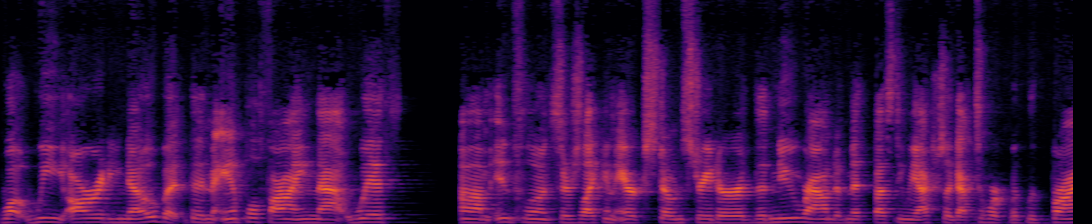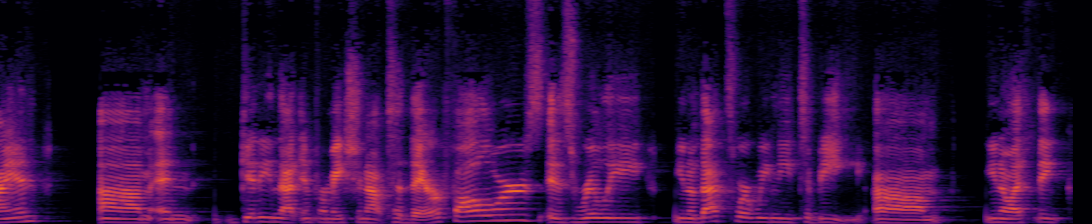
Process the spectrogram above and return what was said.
what we already know, but then amplifying that with um, influencers like an Eric Stonestreet or the new round of myth busting. We actually got to work with Luke Bryan um, and getting that information out to their followers is really, you know, that's where we need to be. Um, you know, I think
